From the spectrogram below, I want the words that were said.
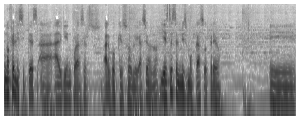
no, felicites a alguien por hacer algo que es su obligación, ¿no? Y este es el mismo caso, creo. Eh,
